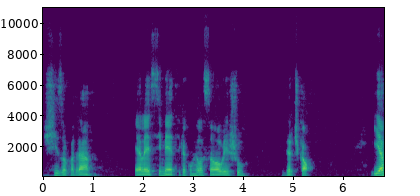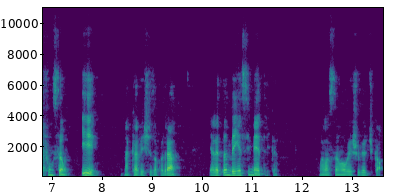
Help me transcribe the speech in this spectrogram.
x ao quadrado ela é simétrica com relação ao eixo vertical. E a função e na kvx ao quadrado ela é também assimétrica com relação ao eixo vertical.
